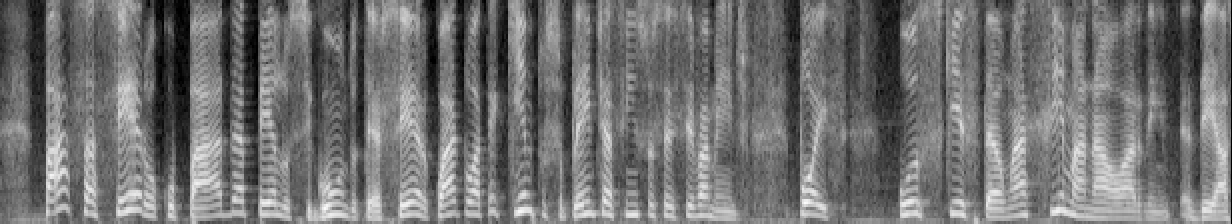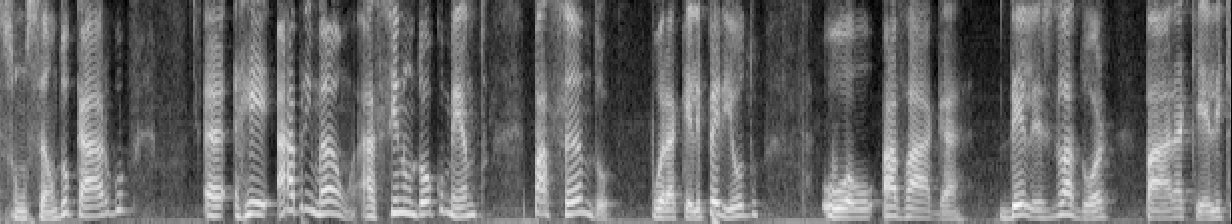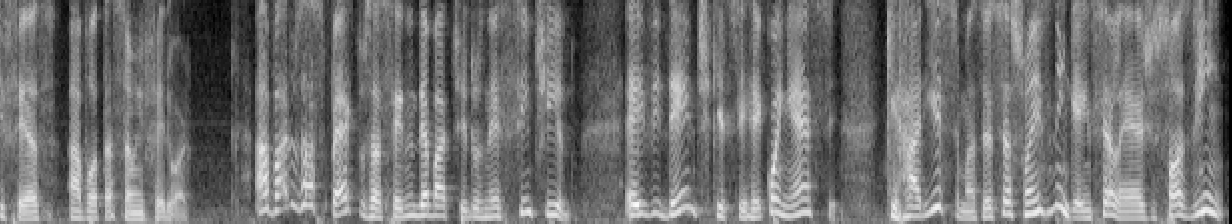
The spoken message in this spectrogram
passa a ser ocupada pelo segundo, terceiro, quarto ou até quinto suplente, assim sucessivamente. Pois os que estão acima na ordem de assunção do cargo uh, mão, assinam um documento, passando por aquele período o, a vaga de legislador para aquele que fez a votação inferior. Há vários aspectos a serem debatidos nesse sentido. É evidente que se reconhece que raríssimas exceções ninguém se elege sozinho,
